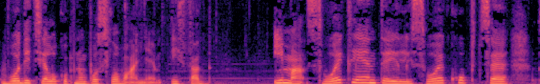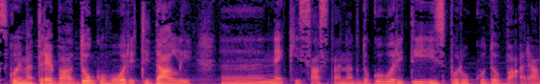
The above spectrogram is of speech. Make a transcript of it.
vodi cjelokupno poslovanje i sad ima svoje klijente ili svoje kupce s kojima treba dogovoriti da li e, neki sastanak, dogovoriti isporuku dobara,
